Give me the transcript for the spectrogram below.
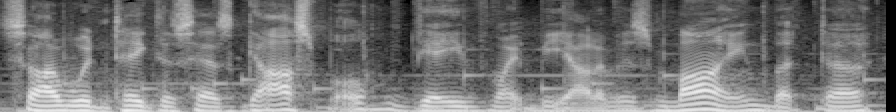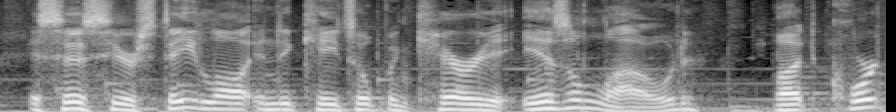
So I wouldn't take this as gospel. Dave might be out of his mind, but uh, it says here state law indicates open carry is allowed, but court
